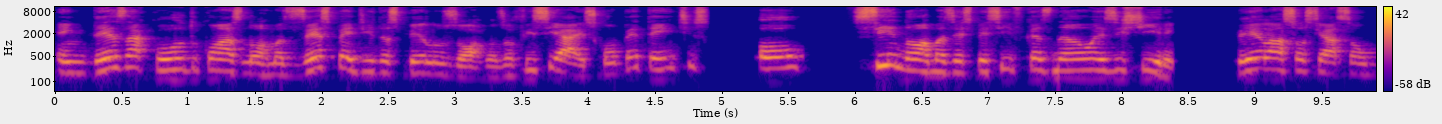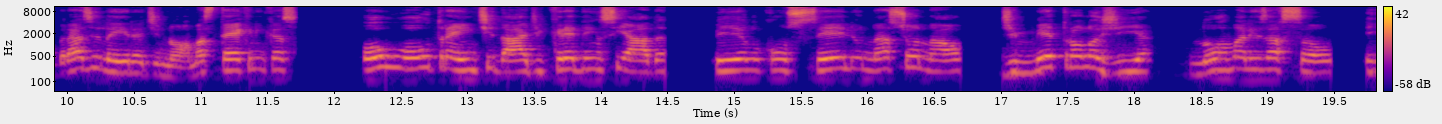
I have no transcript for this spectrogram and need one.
em desacordo com as normas expedidas pelos órgãos oficiais competentes ou, se normas específicas não existirem, pela Associação Brasileira de Normas Técnicas ou outra entidade credenciada pelo Conselho Nacional de Metrologia, Normalização e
